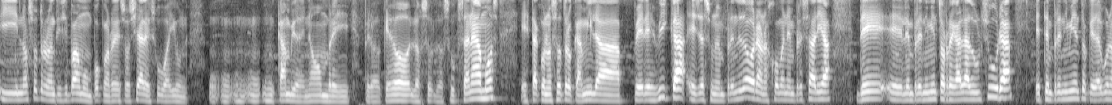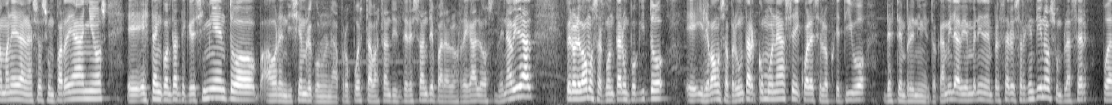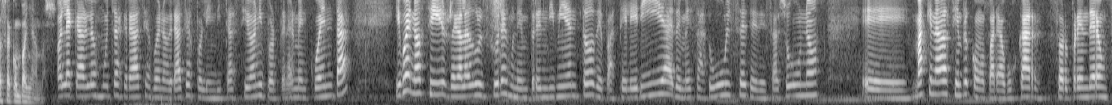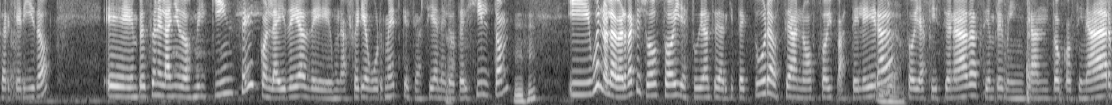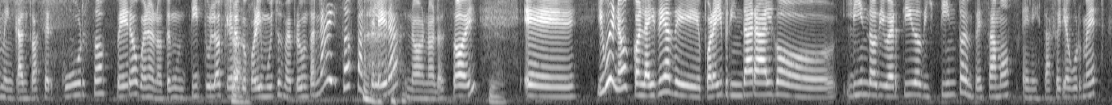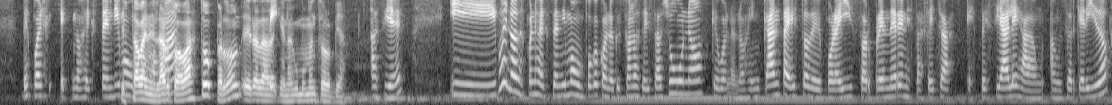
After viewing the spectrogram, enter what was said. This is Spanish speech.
Y nosotros lo anticipábamos un poco en redes sociales, hubo ahí un, cambio de nombre, pero quedó, lo, subsanamos. Está con nosotros Camila Pérez Vica, ella es una emprendedora, una joven empresaria del emprendimiento Regala Dulzura, este emprendimiento que de alguna manera nació hace un par de años, eh, está en constante crecimiento, ahora en diciembre con una propuesta bastante interesante para los regalos de Navidad, pero le vamos a contar un poquito eh, y le vamos a preguntar cómo nace y cuál es el objetivo de este emprendimiento. Camila, bienvenida a Empresarios Argentinos, un placer puedas acompañarnos acompañarnos. Hola Carlos, muchas gracias. Bueno, gracias por la invitación y por tenerme en cuenta. Y bueno, sí, Regala Dulzura es un emprendimiento de pastelería, de mesas dulces, de desayunos, eh, más que nada siempre como para buscar sorprender a un ser querido. Eh, empezó en el año 2015 con la idea de una feria gourmet que se hacía en el Hotel Hilton. Y bueno, la verdad que yo soy estudiante de arquitectura, o sea, no soy pastelera, soy aficionada, siempre me encantó cocinar, me encantó hacer cursos, pero bueno, no tengo un título, que es lo que por ahí muchos me preguntan, ay, ¿sos pastelera? no, no lo soy. Eh, y bueno, con la idea de por ahí brindar algo lindo, divertido, distinto, empezamos en esta feria gourmet. Después eh, nos extendimos. estaba en el Harto Abasto, perdón, era la que en algún momento. Bien. Así es. Y bueno, después nos extendimos un poco con lo que son los desayunos, que bueno, nos encanta esto de por ahí sorprender en estas fechas especiales a un, ser querido.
